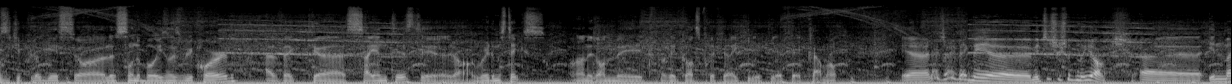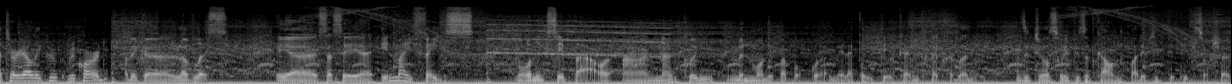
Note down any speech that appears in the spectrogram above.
Vous étiez plugué sur euh, le son de Boys Record avec euh, Scientist et euh, genre Rhythm Sticks, un des de mes records préférés qu'il ait fait clairement. Et là j'arrive avec mes, euh, mes petits chouchous de New York, In Material Record avec Loveless. Et ça c'est In My Face, remixé par un inconnu, me demandez pas pourquoi, mais la qualité est quand même très très bonne. Vous êtes toujours sur l'épisode 43 des petites pépites sur Choc.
